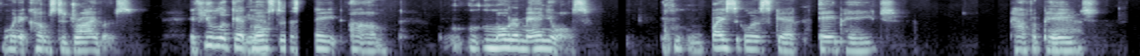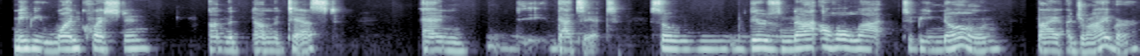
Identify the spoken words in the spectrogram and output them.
when it comes to drivers. If you look at yeah. most of the state um, motor manuals, bicyclists get a page, half a page. Maybe one question on the on the test, and that's it. So there's not a whole lot to be known by a driver.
